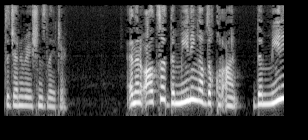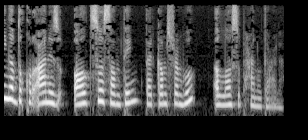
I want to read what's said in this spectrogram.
the generations later. And then also the meaning of the Quran. The meaning of the Quran is also something that comes from who? Allah subhanahu wa ta'ala.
